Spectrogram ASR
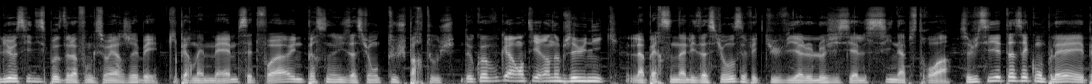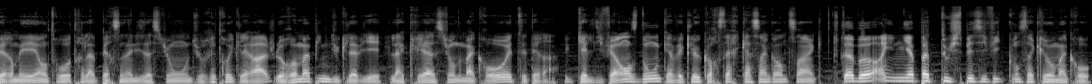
Lui aussi dispose de la fonction RGB, qui permet même, cette fois, une personnalisation touche par touche. De quoi vous garantir un objet unique La personnalisation s'effectue via le logiciel Synapse 3. Celui-ci est assez complet et permet entre autres la personnalisation du rétroéclairage, le remapping du clavier, la création de macros, etc. Quelle différence donc avec le Corsair K55 Tout d'abord, il n'y a pas de touche spécifique consacrée aux macros.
